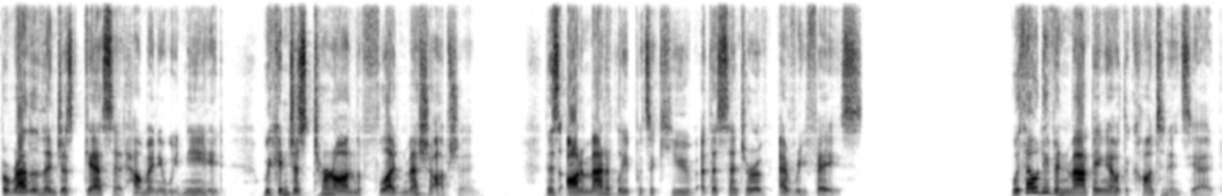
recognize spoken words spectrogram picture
but rather than just guess at how many we need, we can just turn on the flood mesh option. This automatically puts a cube at the center of every face. Without even mapping out the continents yet,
